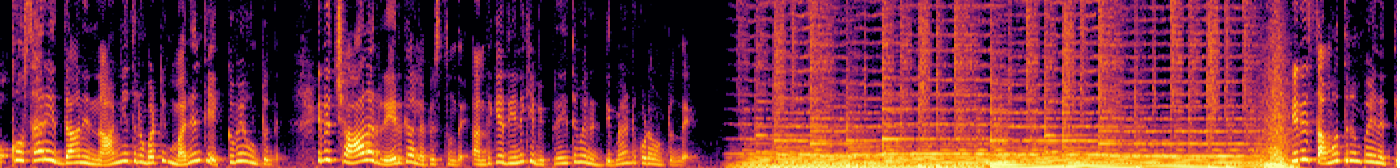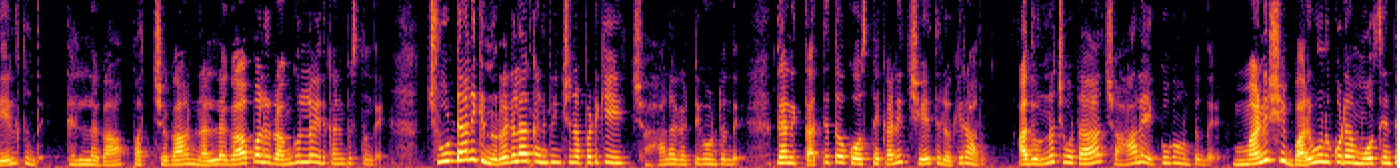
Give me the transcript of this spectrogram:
ఒక్కోసారి దాని నాణ్యతను బట్టి మరింత ఎక్కువే ఉంటుంది. ఇది చాలా రేర్గా లభిస్తుంది. అందుకే దీనికి విపరీతమైన డిమాండ్ కూడా ఉంటుంది. ఇది సముద్రం పైన తేలుతుంది. తెల్లగా పచ్చగా నల్లగా పలు రంగుల్లో ఇది కనిపిస్తుంది. చూడ్డానికి నురగలా కనిపించినప్పటికీ చాలా గట్టిగా ఉంటుంది. దాన్ని కత్తితో కోస్తే కానీ చేతిలోకి రాదు. అది ఉన్న చోట చాలా ఎక్కువగా ఉంటుంది. మనిషి బరువును కూడా మోసేంత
